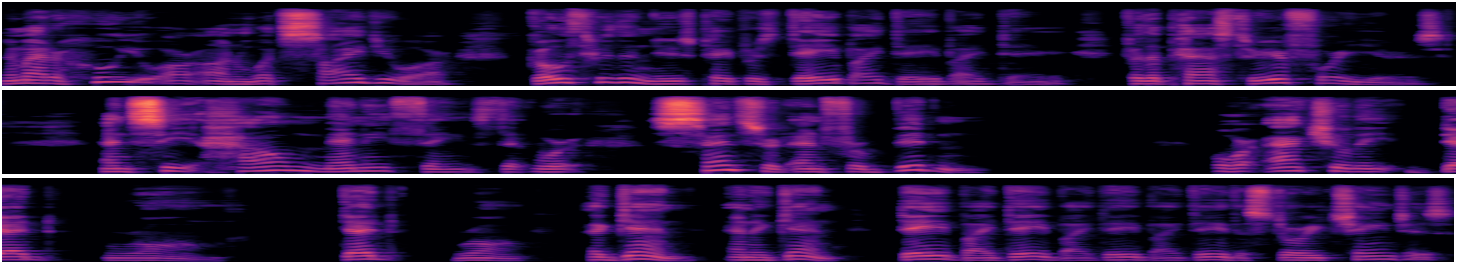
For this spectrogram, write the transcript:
no matter who you are on, what side you are, go through the newspapers day by day by day for the past three or four years and see how many things that were censored and forbidden or actually dead wrong. Dead wrong. Again and again, day by day by day by day, the story changes.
